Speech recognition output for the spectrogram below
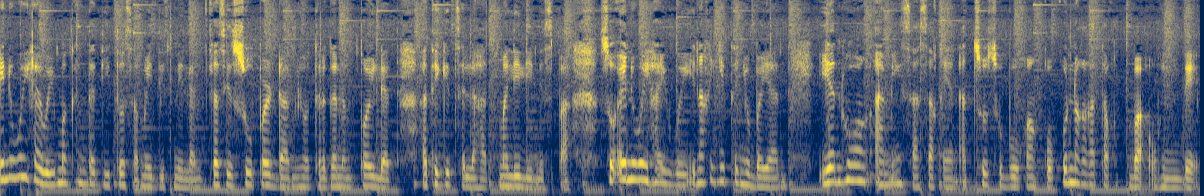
Anyway, highway maganda dito sa may Disneyland kasi super dami ho talaga ng toilet at higit sa lahat malilinis pa. So anyway, highway, nakikita nyo ba yan? Iyan ho ang aming sasakyan at susubukan ko kung nakakatakot ba o hindi.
